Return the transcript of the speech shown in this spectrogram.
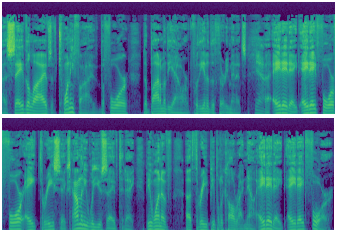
Uh, save the lives of 25 before the bottom of the hour, for the end of the 30 minutes. Yeah. 888 884 4836. How many will you save today? Be one of uh, three people to call right now. 888 884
